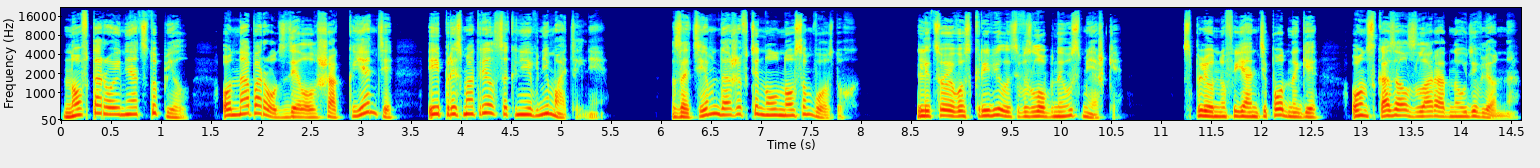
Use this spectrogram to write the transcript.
Но второй не отступил. Он, наоборот, сделал шаг к Янте и присмотрелся к ней внимательнее. Затем даже втянул носом воздух. Лицо его скривилось в злобной усмешке. Сплюнув Янте под ноги, он сказал злорадно удивленно:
